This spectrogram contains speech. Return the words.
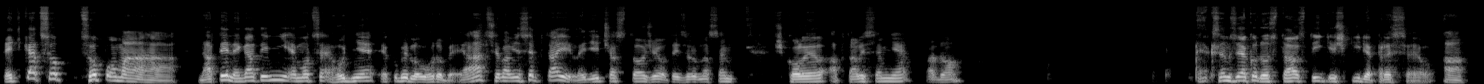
Teďka, co, co pomáhá, na ty negativní emoce hodně jakoby dlouhodobě. Já třeba mě se ptají lidi často, že jo, teď zrovna jsem školil a ptali se mě, pardon, jak jsem se jako dostal z té těžké deprese. Jo? A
